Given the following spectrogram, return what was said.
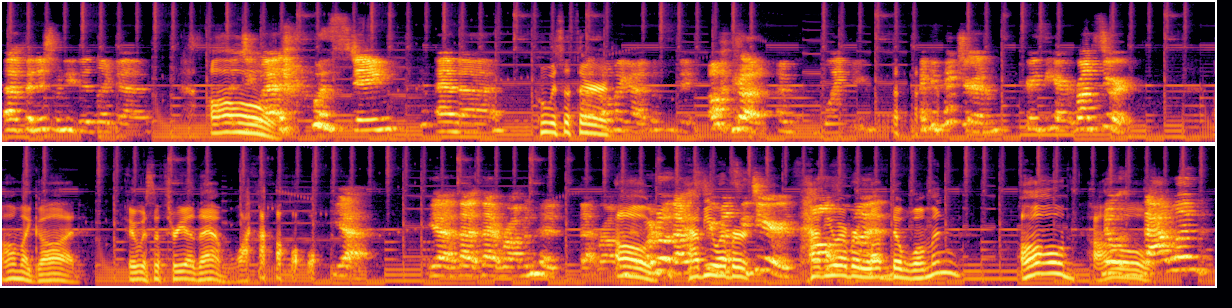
that finished when he did like a, a Oh, duet with Sting and uh. who was the third? Oh third? my god, what's his name? Oh my god, I'm blanking. I can picture him. Crazy hair. Rod Stewart. Oh my God, it was the three of them. Wow. Yeah. Yeah, that, that Robin Hood, that Robin Oh, Hood. Or no, that was have you ever-. Have you ever loved a woman? Oh, oh No, oh. that one,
